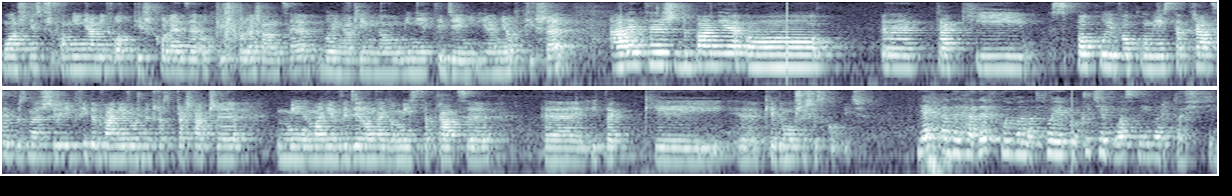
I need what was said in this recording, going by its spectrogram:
łącznie z przypomnieniami odpisz koledze, odpisz koleżance, bo inaczej minął minie tydzień i ja nie odpiszę. Ale też dbanie o y, taki spokój wokół miejsca pracy, to znaczy likwidowanie różnych rozpraszaczy, manie wydzielonego miejsca pracy y, i taki, y, kiedy muszę się skupić. Jak ADHD wpływa na Twoje poczucie własnej wartości?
